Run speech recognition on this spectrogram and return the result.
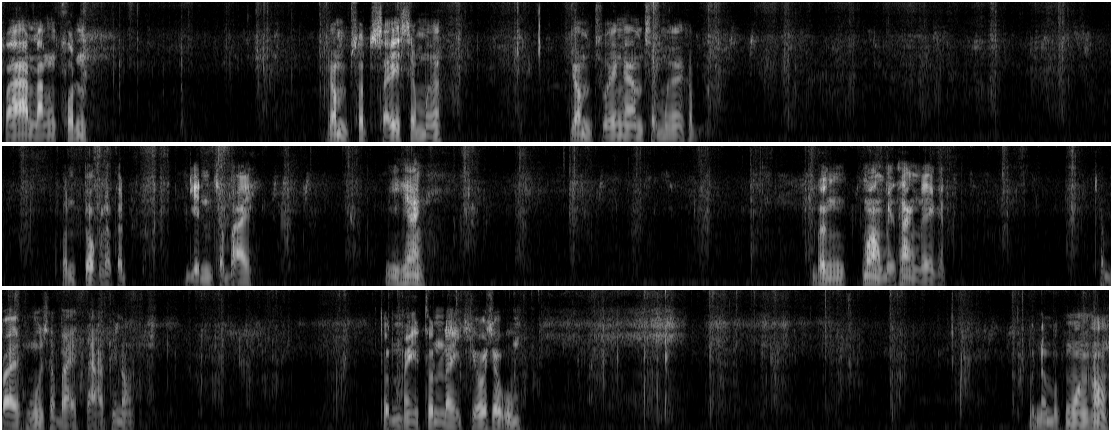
ฟ้าหลังฝน ย่อมสดใสเสมอ ย่อมสวยงามเสมอครับ ฝนตกแล้วก็เย็นสบาย มีแห้งเบิ่งมองไปทางใดก็สบายหูสบายตาพี่น้อง ต้นไม้ต้นไรเขียวชะอุ่มคุณนำบักม่วงเฮา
